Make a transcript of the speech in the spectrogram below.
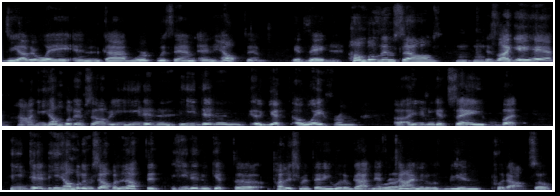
the other way, and God worked with them and helped them. If they mm-hmm. humble themselves, mm-hmm. it's like Ahab. How he humbled himself. He, he didn't. He didn't uh, get away from. Uh, he didn't get saved, but he did. He humbled himself enough that he didn't get the punishment that he would have gotten at right. the time that it was being put out. So,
